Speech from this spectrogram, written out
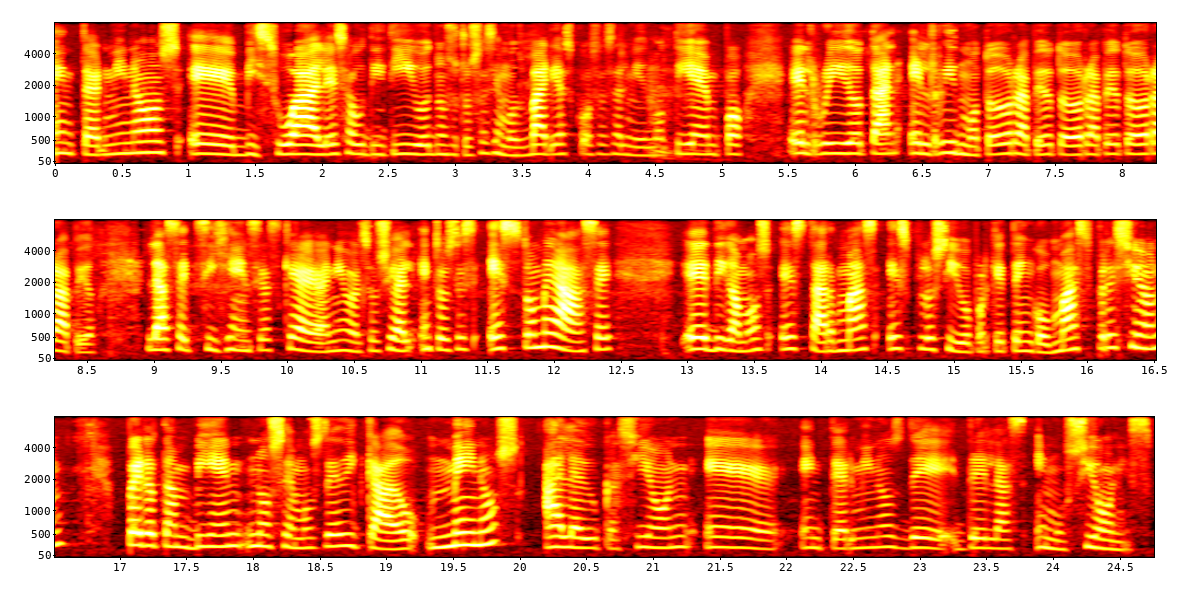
en términos eh, visuales, auditivos, nosotros hacemos varias cosas al mismo tiempo, el ruido tan, el ritmo, todo rápido, todo rápido, todo rápido, las exigencias que hay a nivel social. Entonces, esto me hace, eh, digamos, estar más explosivo porque tengo más presión, pero también nos hemos dedicado menos a la educación eh, en términos de, de las emociones.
